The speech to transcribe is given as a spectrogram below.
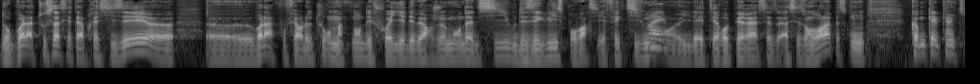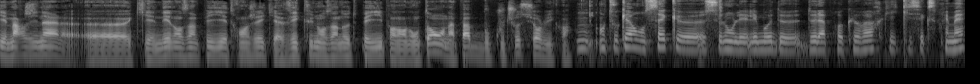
Donc voilà, tout ça c'est à préciser. Euh, euh, voilà, il faut faire le tour maintenant des foyers d'hébergement d'Annecy ou des églises pour voir si effectivement Ouais. euh, il a été repéré à ces, à ces endroits-là. Parce qu'on, comme quelqu'un qui est marginal, euh, qui est né dans un pays étranger, qui a vécu dans un autre pays pendant longtemps, on n'a pas beaucoup de choses sur lui. Quoi. Mm. En tout cas, on sait que, selon les, les mots de, de la procureure qui, qui s'exprimait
